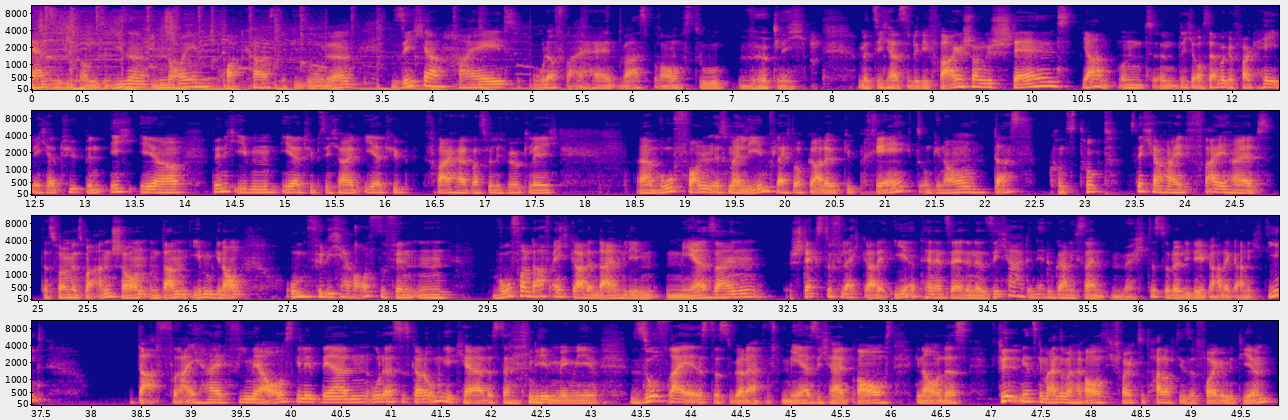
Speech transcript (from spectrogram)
Herzlich willkommen zu dieser neuen Podcast-Episode. Sicherheit oder Freiheit, was brauchst du wirklich? Mit Sicherheit hast du dir die Frage schon gestellt, ja, und äh, dich auch selber gefragt, hey, welcher Typ bin ich eher? Bin ich eben eher Typ Sicherheit, eher Typ Freiheit, was will ich wirklich? Äh, wovon ist mein Leben vielleicht auch gerade geprägt? Und genau das Konstrukt Sicherheit, Freiheit, das wollen wir uns mal anschauen und dann eben genau, um für dich herauszufinden, wovon darf eigentlich gerade in deinem Leben mehr sein? Steckst du vielleicht gerade eher tendenziell in eine Sicherheit, in der du gar nicht sein möchtest oder die dir gerade gar nicht dient? Darf Freiheit viel mehr ausgelebt werden? Oder ist es gerade umgekehrt, dass dein Leben irgendwie so frei ist, dass du gerade einfach mehr Sicherheit brauchst? Genau das finden wir jetzt gemeinsam heraus. Ich freue mich total auf diese Folge mit dir.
